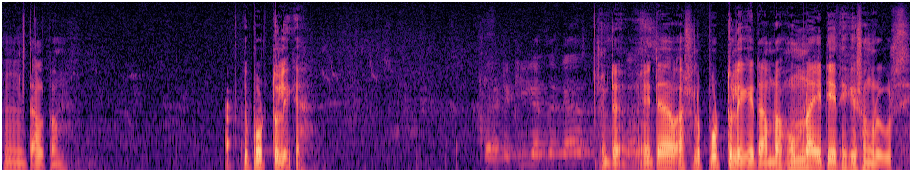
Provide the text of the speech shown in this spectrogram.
হুম, তালপাম। পর্তুলিকা। এটা এটা আসলে পর্তুলিকা, এটা আমরা হোমনা এটিআই থেকে সংগ্রহ করছি।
